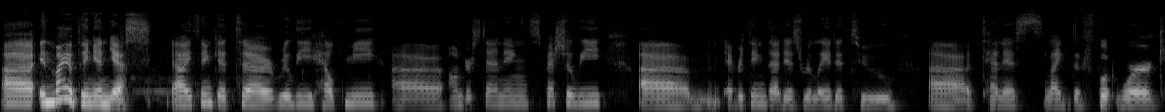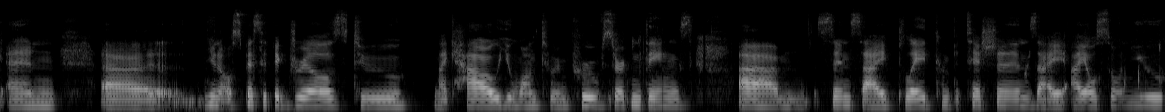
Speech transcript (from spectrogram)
Uh, in my opinion, yes. I think it uh, really helped me uh, understanding, especially um, everything that is related to uh, tennis, like the footwork and uh, you know specific drills to like how you want to improve certain things. Um, since I played competitions, I, I also knew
